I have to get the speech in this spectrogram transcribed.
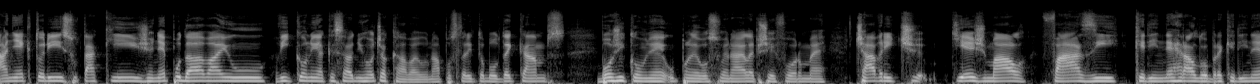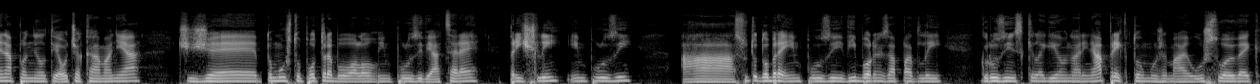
a niektorí sú takí, že nepodávajú výkony, aké sa od nich očakávajú. Naposledy to bol Decamps, Božikov nie je úplne vo svojej najlepšej forme, Čavrič tiež mal fázy, kedy nehral dobre, kedy nenaplnil tie očakávania, čiže to mužstvo potrebovalo impulzy viaceré, prišli impulzy a sú to dobré impulzy, výborne zapadli gruzínsky legionári napriek tomu, že majú už svoj vek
